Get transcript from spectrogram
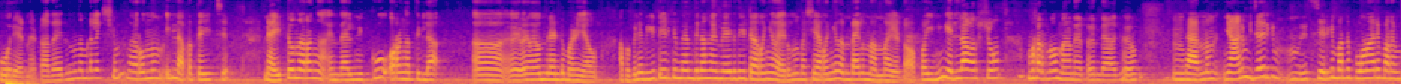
പോരായിരുന്നു കേട്ടോ. അതായിരുന്നു നമ്മുടെ ലക്ഷ്യം. വേറൊന്നും ഇല്ല പ്രത്യേകിച്ച് നൈറ്റ് ഒന്ന് ഇറങ്ങുക എന്തായാലും നിൽക്കൂ ഉറങ്ങത്തില്ല. ഒന്ന് രണ്ട് മണിയാവും. അപ്പോൾ പിന്നെ വീട്ടിലിരിക്കുന്ന എന്തിനാ എന്ന് എഴുതിയിട്ട് ഇറങ്ങിയതായിരുന്നു. പക്ഷേ ഇറങ്ങിയത് എന്തായാലും നന്നായി കേട്ടോ. അപ്പോൾ ഇനി എല്ലാ വർഷവും വരണമെന്നാണ് കേട്ടോ എന്റെ ആഗ്രഹം. കാരണം ഞാനും വിചാരിക്കും ശരിക്കും പറഞ്ഞ് പോണാരും പറയും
